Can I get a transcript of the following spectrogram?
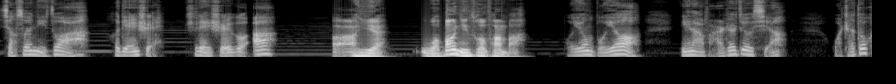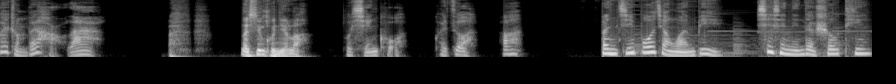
小孙，你坐啊，喝点水，吃点水果啊。阿姨，我帮您做饭吧。不用不用，你俩玩着就行，我这都快准备好了。那辛苦您了。不辛苦，快坐啊！本集播讲完毕，谢谢您的收听，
